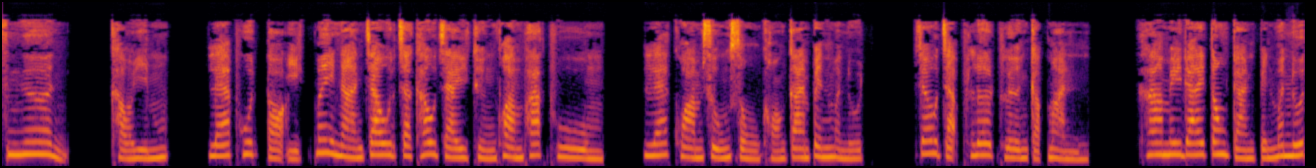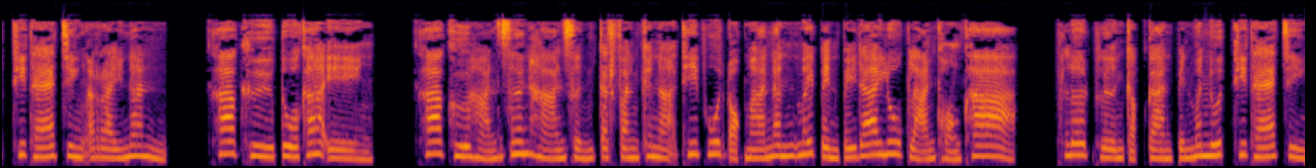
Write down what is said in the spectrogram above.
ซึ่งเงินเขายิ้ม และพูดต่ออีกไม่นานเจ้าจะเข้าใจถึงความภาคภูมิ และความสูงส่งของการเป็นมนุษย์ เจ้าจะเพลิดเพลินกับมันข้าไม่ได้ต้องการเป็นมนุษย์ที่แท้จริงอะไรนั่นข้าคือตัวข้าเอง ข้าคือหานเซินหานเสินกัดฟันขณะที่พูดออกมานั้นไม่เป็นไปได้ลูกหลานของข้า เพลิดเพลินกับการเป็นมนุษย์ที่แท้จริง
